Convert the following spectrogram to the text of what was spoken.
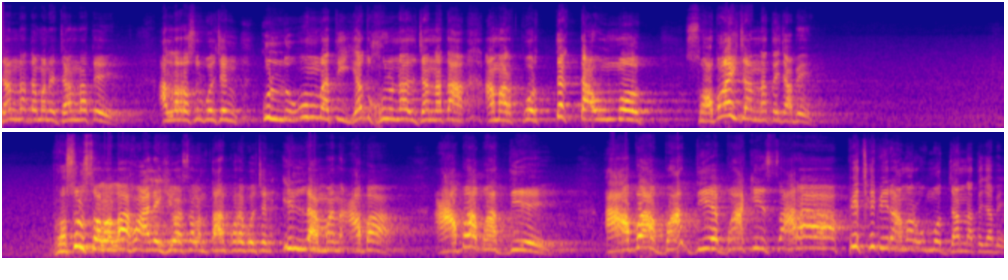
জান্নাতে মানে জান্নাতে। আল্লাহ রসুল বলছেন, কুল্লু উম্মাতি ইয়াদখুলুনাল জান্নাতা, আমার প্রত্যেকটা উম্মত সবাই জান্নাতে যাবে। রসুল সাল্লাহ আলহি আসাল্লাম তারপরে বলছেন, ইল্লা মান আবা। আবা বাদ দিয়ে, আবা বাদ দিয়ে বাকি সারা পৃথিবীর আমার উম্মত জান্নাতে যাবে।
